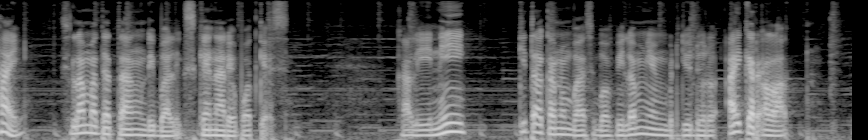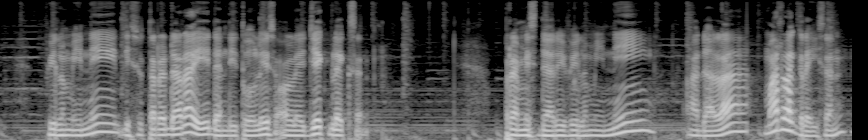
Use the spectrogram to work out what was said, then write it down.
Hai, selamat datang di balik skenario podcast. Kali ini kita akan membahas sebuah film yang berjudul I Care A Lot. Film ini disutradarai dan ditulis oleh Jack Blackson. Premis dari film ini adalah Marla Grayson,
